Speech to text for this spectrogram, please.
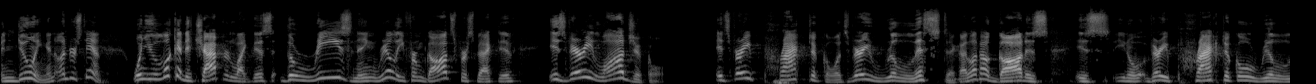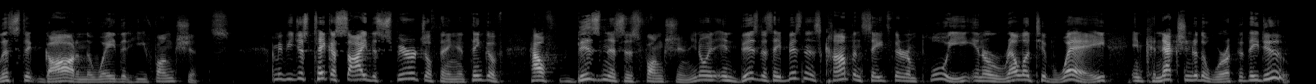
in doing. And understand, when you look at a chapter like this, the reasoning, really, from God's perspective, is very logical it's very practical. It's very realistic. I love how god is is you know a very practical realistic god in the way that he functions. I mean if you just take aside the spiritual thing and think of how businesses function you know in, in business a business compensates their employee in a relative way in connection to the work that they do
